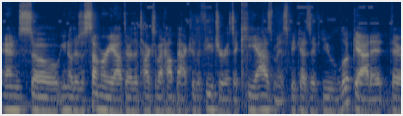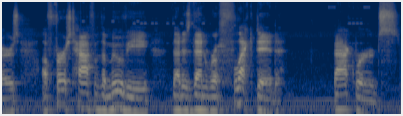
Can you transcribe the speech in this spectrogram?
And so, you know, there's a summary out there that talks about how Back to the Future is a chiasmus because if you look at it, there's a first half of the movie that is then reflected backwards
